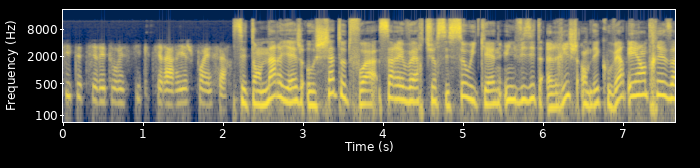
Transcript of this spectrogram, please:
site-touristique-ariège.fr. C'est en Ariège au château de Foix. Sa réouverture c'est ce week-end. Une visite riche en découvertes et en trésors.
